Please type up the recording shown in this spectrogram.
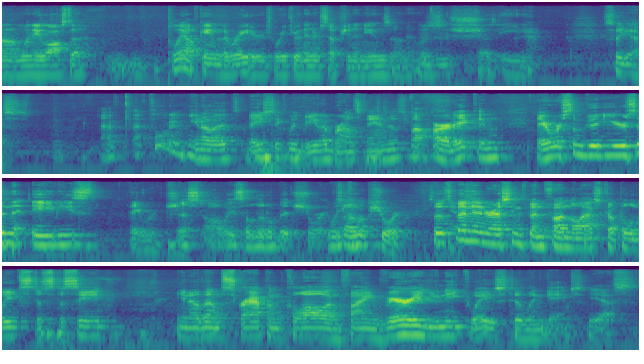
Um, when they lost a playoff game to the Raiders, where he threw an interception in the end zone, that was that was eighty. So yes, I've, I've told him, you know, it's basically being a Browns fan is about heartache, and there were some good years in the '80s. They were just always a little bit short. We come up short. So it's been interesting. It's been fun the last couple of weeks just to see, you know, them scrap and claw and find very unique ways to win games. Yes.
